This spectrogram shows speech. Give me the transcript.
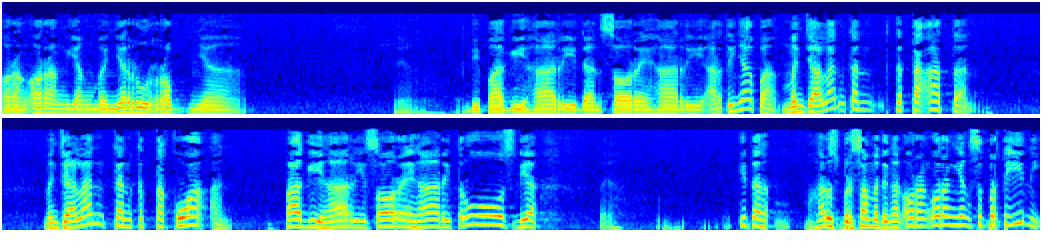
Orang-orang yang menyeru Robnya ya, di pagi hari dan sore hari. Artinya apa? Menjalankan ketaatan. Menjalankan ketakwaan. Pagi hari, sore hari, terus dia ya, kita harus bersama dengan orang-orang yang seperti ini.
